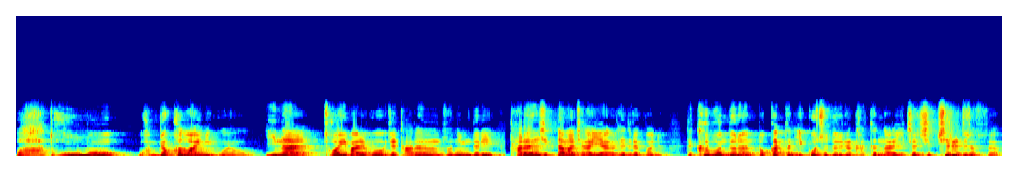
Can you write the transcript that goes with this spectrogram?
와 너무 완벽한 와인인 거예요. 이날 저희 말고 이제 다른 손님들이 다른 식당을 제가 예약을 해드렸거든요. 근데 그분들은 똑같은 이 꼬슈드리를 같은 날에 2017을 드셨어요.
